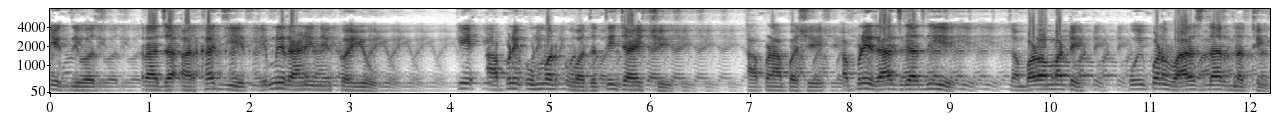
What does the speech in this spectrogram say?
એક દિવસ રાજા અરખાજીએ તેમની રાણીને કહ્યું કે આપણી ઉંમર વધતી જાય છે. આપણા પછી આપણી રાજગાદીએ સંભાળવા માટે કોઈ પણ વારસદાર નથી.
